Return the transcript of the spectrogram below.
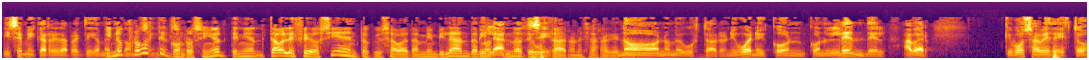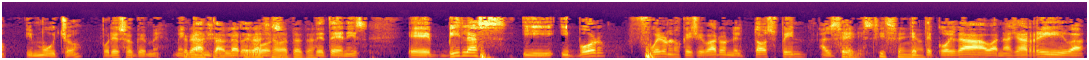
hice mi carrera prácticamente ¿Y no con probaste con sí. Rossignol? Tenían, estaba el F200 que usaba también Vilander. ¿no- ¿No, te sí. gustaron esas raquetas? No, no me gustaron. Y bueno, y con, con Lendl, a ver, que vos sabés de esto, y mucho, por eso que me, me Gracias, encanta hablar de gracias, vos, Batata. de tenis. Eh, Vilas y, y Borg fueron los que llevaron el topspin al Sí, tenis. sí, que te colgaban allá arriba,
